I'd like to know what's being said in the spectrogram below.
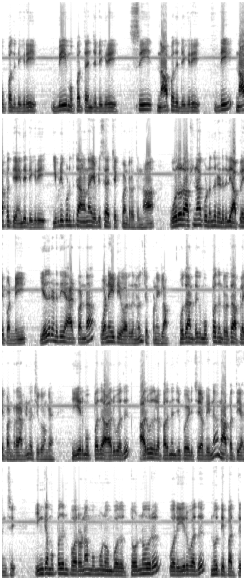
முப்பது டிகிரி பி முப்பத்தஞ்சு டிகிரி சி நாற்பது டிகிரி டி நாற்பத்தி ஐந்து டிகிரி இப்படி கொடுத்துட்டாங்கன்னா எப்படி சார் செக் பண்ணுறதுன்னா ஒரு ஒரு ஆப்ஷனாக கொண்டு வந்து ரெண்டுத்துலையும் அப்ளை பண்ணி எது ரெண்டுத்தையும் ஆட் பண்ணால் ஒன் எயிட்டி வருதுன்னு செக் பண்ணிக்கலாம். உதாரணத்துக்கு முப்பதுன்றதை அப்ளை பண்ணுறேன் அப்படின்னு வச்சுக்கோங்க. இயர் முப்பது அறுபது அறுபதில் பதினஞ்சு போயிடுச்சு அப்படின்னா நாற்பத்தி அஞ்சு. இங்கே முப்பதுன்னு போகிறோன்னா மும்மூணு ஒம்பது தொண்ணூறு ஒரு இருபது நூற்றி பத்து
